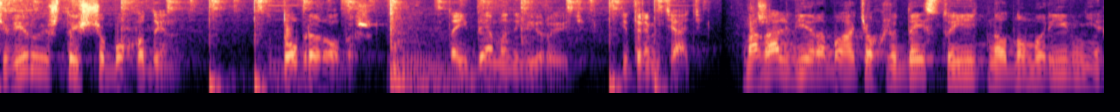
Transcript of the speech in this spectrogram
Чи віруєш ти, що Бог один? Добре робиш. Та й демони вірують і тремтять. На жаль, віра багатьох людей стоїть на одному рівні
